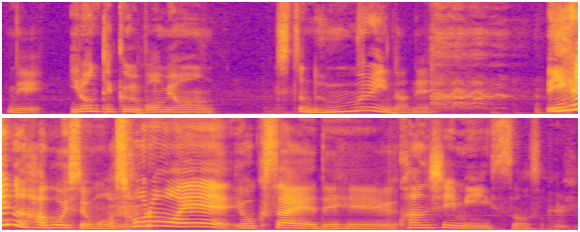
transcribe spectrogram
근데 이런 댓글 보면 진짜 눈물이 나네. 이해는 하고 있어요. 뭔가 네. 서로의 역사에 대해 관심이 있어서. 그지.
